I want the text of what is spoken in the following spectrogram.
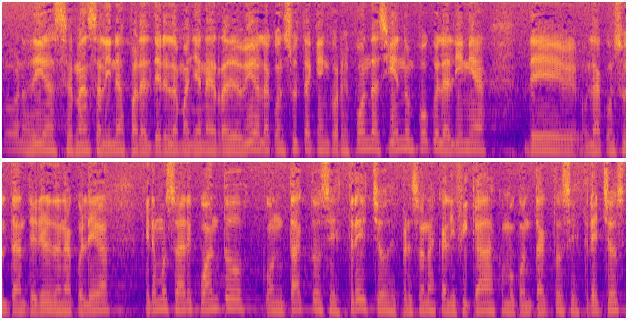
Muy buenos días, Hernán Salinas para el Diario de la Mañana de Radio Vida. La consulta a quien corresponda, siguiendo un poco la línea de la consulta anterior de una colega, queremos saber cuántos contactos estrechos de personas calificadas como contactos estrechos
